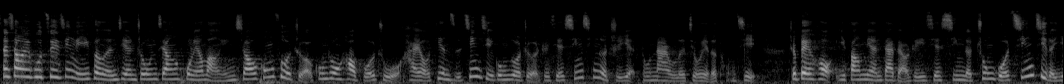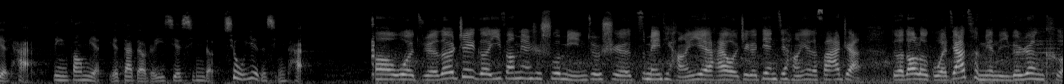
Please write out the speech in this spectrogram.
在教育部最近的一份文件中，将互联网营销工作者、公众号博主，还有电子竞技工作者这些新兴的职业都纳入了就业的统计。这背后，一方面代表着一些新的中国经济的业态，另一方面也代表着一些新的就业的形态。呃，我觉得这个一方面是说明，就是自媒体行业还有这个电竞行业的发展得到了国家层面的一个认可。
